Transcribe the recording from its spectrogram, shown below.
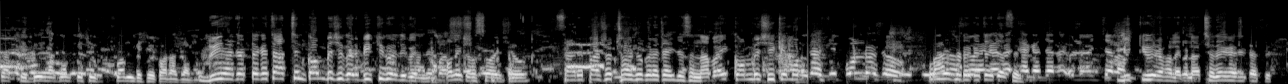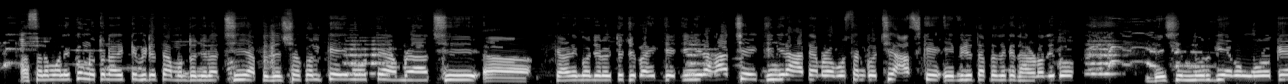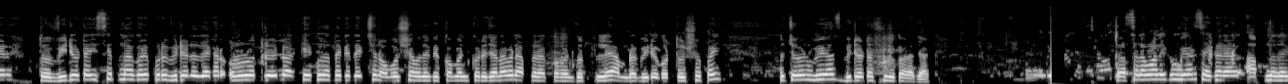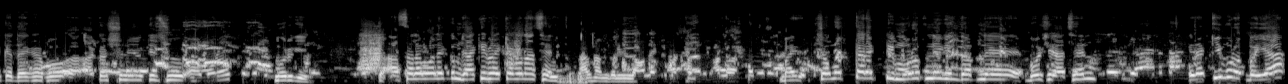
চাচ্ছি দুই হাজার কিছু কম বেশি করা যাবে। দুই হাজার টাকা চাচ্ছেন কম বেশি করে বিক্রি করে দিবেন। অনেক ছয়শো। সাড়ে পাঁচশো ছয়শো করে চাইতেছেন। না ভাই কম বেশি কেমন? পনেরোশো পনেরোশো টাকা চাইতেছেন। বিক্রি করে ফেলাবেন। আচ্ছা দেখা যেতেছে আসসালামু আলাইকুম। নতুন আরেকটি ভিডিওতে আমন্ত্রণ জানাচ্ছি আপনাদের সকলকে। এই মুহূর্তে আমরা আছি আহ, কেরানীগঞ্জের ঐতিহ্যবাহী যে জিঞ্জিরা হাট, সেই জিঞ্জিরা হাটে আমরা অবস্থান করছি। আজকে এই ভিডিওতে আপনাদেরকে ধারণা দিব দেশি মুরগি এবং মোরগের। তো ভিডিওটা স্কিপ না করে পুরো ভিডিওটা দেখার অনুরোধ রইল। আর কে কোথা থেকে দেখছেন, অবশ্যই আমাদেরকে কমেন্ট করে জানাবেন। আপনারা কমেন্ট করলে আমরা ভিডিও করতে উৎসাহ পাই। তো চলুন ভিউয়ার্স ভিডিওটা শুরু করা যাক। তো আসসালামু আলাইকুম ভিউয়ার্স এখানে আপনাদেরকে দেখাবো আকর্ষণীয় কিছু মোরগ, মুরগি। আসসালামু আলাইকুম জাকির ভাই কেমন আছেন? আলহামদুলিল্লাহ ভাই চমৎকার একটি মোরগ নিয়ে কিন্তু আপনি বসে আছেন। এটা কি মোরগ ভাইয়া?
